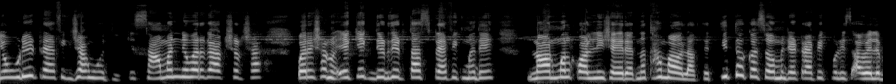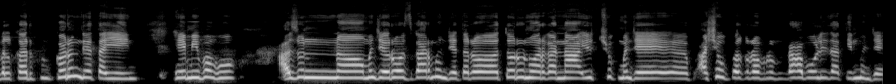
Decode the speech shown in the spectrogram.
एवढी ट्रॅफिक जाम होती की सामान्य वर्ग अक्षरशः परेशान हो एक एक दीड दीड तास ट्रॅफिकमध्ये नॉर्मल कॉलनीच्या एरियातनं थांबावं लागते. तिथं कसं म्हणजे ट्रॅफिक पोलीस अवेलेबल करून देता येईल हे मी बघू. अजून म्हणजे रोजगार म्हणजे तर तरुण वर्गांना इच्छुक म्हणजे असे उपक्रम राबवली जातील म्हणजे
